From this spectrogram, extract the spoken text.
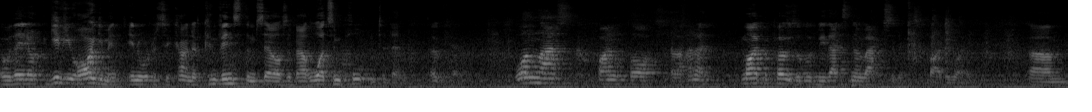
or they don't give you argument in order to kind of convince themselves about what's important to them. Okay. One last final thought, uh, and I my proposal would be that's no accident, by the way. Um,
